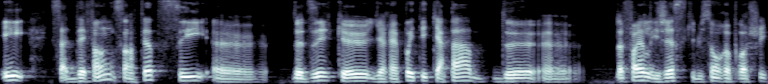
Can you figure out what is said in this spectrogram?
Et sa défense, en fait, c'est de dire qu'il n'aurait pas été capable de, de faire les gestes qui lui sont reprochés.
